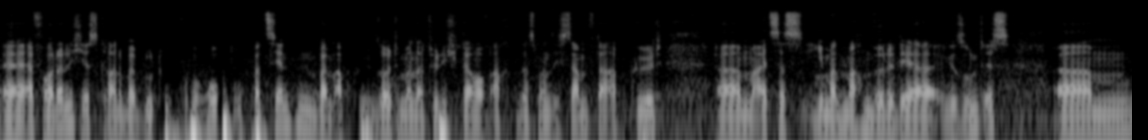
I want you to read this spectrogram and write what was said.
äh, erforderlich ist, gerade bei Bluthochdruckpatienten. Beim Abkühlen sollte man natürlich darauf achten, dass man sich sanfter abkühlt ähm, als das jemand machen würde, der gesund ist. Ähm,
